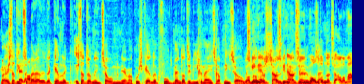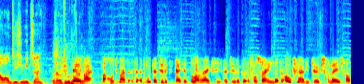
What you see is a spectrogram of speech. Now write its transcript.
Maar is dat, maar, eh, kennelijk, is dat dan niet zo, meneer Marcouch? Kennelijk voelt men dat in die gemeenschap niet zo. Misschien, misschien houden ze hun mond zijn. omdat ze allemaal antisemiet zijn. Dat zou natuurlijk Nee, maar, maar goed, maar het, het moet natuurlijk... Kijk, het belangrijkste is natuurlijk eh, voor Sahin dat er ook vanuit die Turkse gemeenschap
